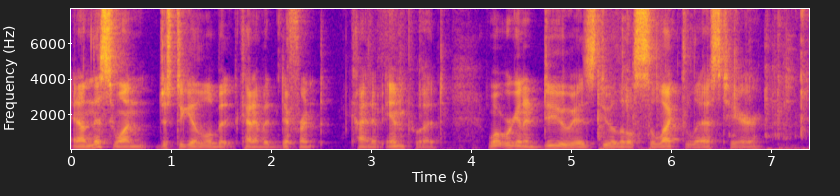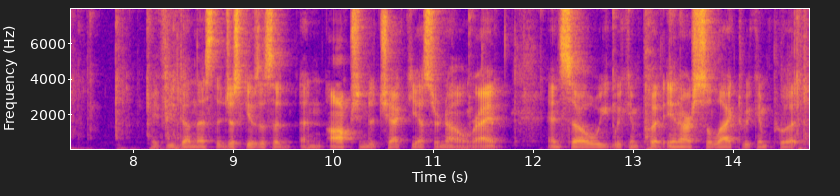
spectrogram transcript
And on this one, just to get a little bit kind of a different kind of input, what we're gonna do is do a little select list here. If you've done this, that just gives us a, an option to check yes or no, right? And so we, we can put in our select, we can put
